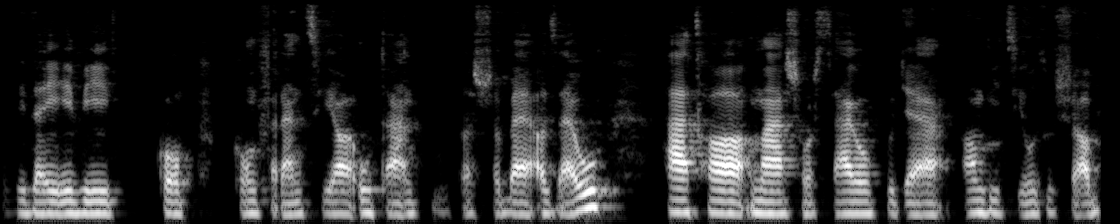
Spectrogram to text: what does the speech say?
az idei évi COP konferencia után mutassa be az EU. Hát ha más országok ugye ambiciózusabb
